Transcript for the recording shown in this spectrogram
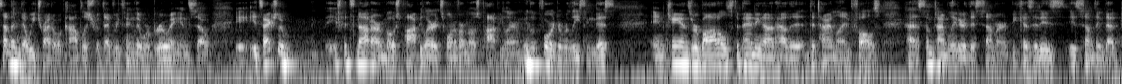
something that we try to accomplish with everything that we're brewing. And so, it's actually, if it's not our most popular, it's one of our most popular, and we look forward to releasing this in cans or bottles, depending on how the, the timeline falls, uh, sometime later this summer, because it is is something that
